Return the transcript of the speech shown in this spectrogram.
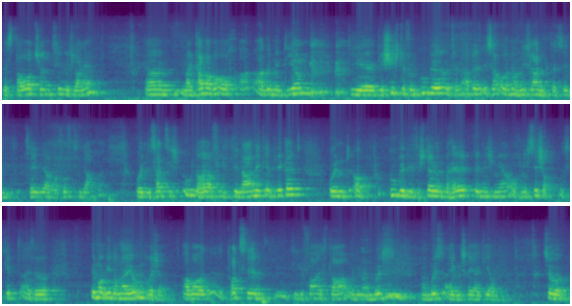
das dauert schon ziemlich lange. Ähm, man kann aber auch argumentieren, die Geschichte von Google und von Apple ist ja auch noch nicht lang. Das sind 10 Jahre, 15 Jahre. Und es hat sich ungeheuer viel Dynamik entwickelt. Und ob Google diese Stellung behält, bin ich mir auch nicht sicher. Es gibt also immer wieder neue Umbrüche. Aber trotzdem, die Gefahr ist da und man muss, man muss eigentlich reagieren. So,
